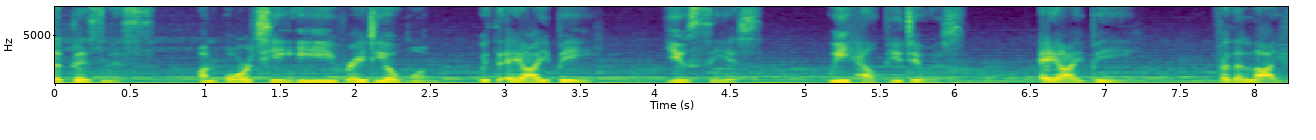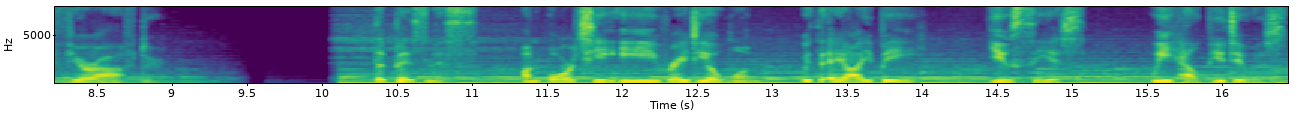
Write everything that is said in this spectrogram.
The Business on RTE Radio 1 with AIB. You see it, we help you do it. AIB for the life you're after. The Business on RTE Radio 1 with AIB. You see it, we help you do it.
